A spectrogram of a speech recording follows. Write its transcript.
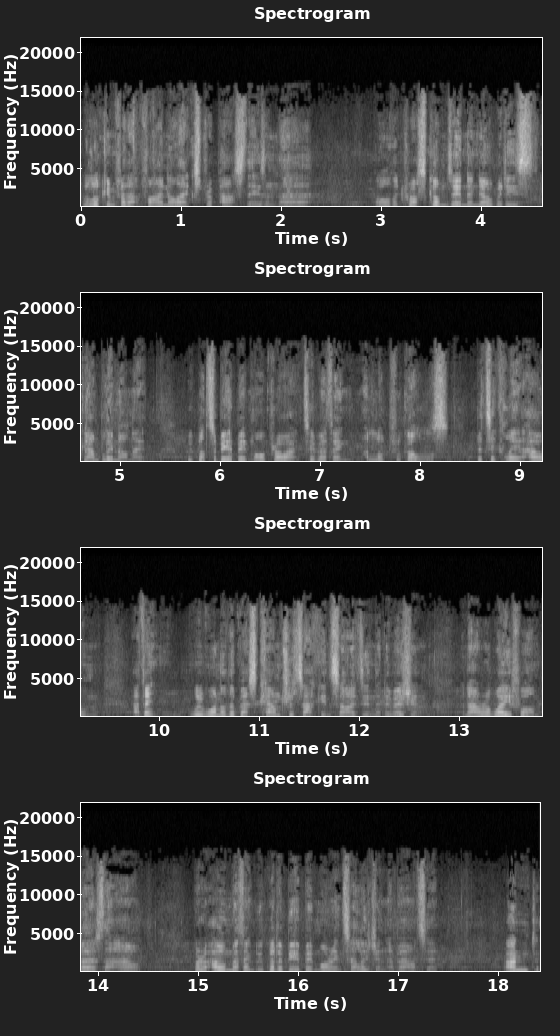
we're looking for that final extra pass that isn't there, or the cross comes in and nobody's gambling on it. We've got to be a bit more proactive, I think, and look for goals, particularly at home. I think we're one of the best counter-attacking sides in the division, and our away form bears that out. But at home, I think we've got to be a bit more intelligent about it. And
